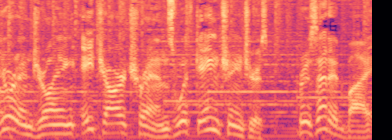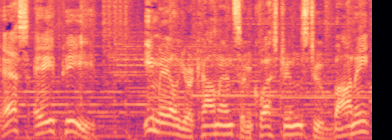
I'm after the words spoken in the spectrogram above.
You're enjoying HR Trends with Game Changers, presented by SAP. Email your comments and questions to bonnie.d.graham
